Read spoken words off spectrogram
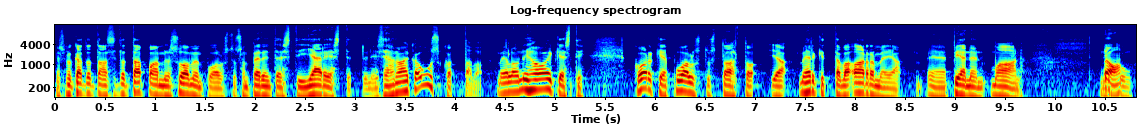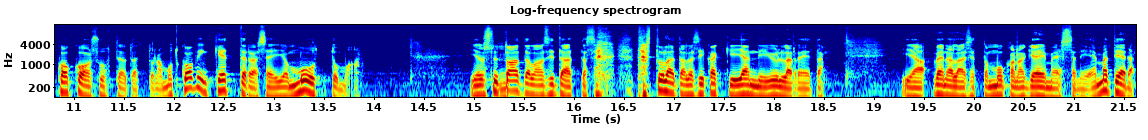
Jos me katsotaan sitä tapaa, millä Suomen puolustus on perinteisesti järjestetty, niin sehän on aika uskottava. Meillä on ihan oikeasti korkea puolustustahto ja merkittävä armeija eh, pienen maan niin kuin kokoon suhteutettuna, mutta kovin ketterä se ei ole muuttumaan. Ja jos nyt mm. ajatellaan sitä, että se, tästä tulee tällaisia kaikkia jänniä ylläreitä, ja venäläiset on mukana gameissa, niin en mä tiedä.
